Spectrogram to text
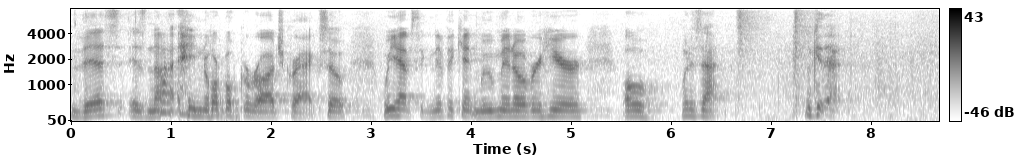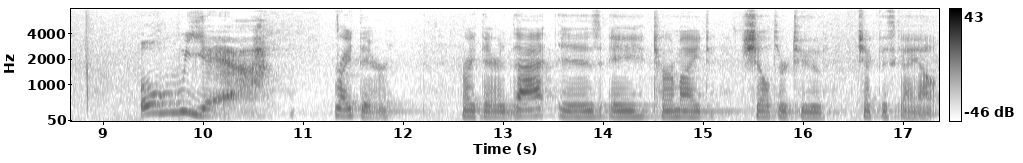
this is not a normal garage crack. So we have significant movement over here. Oh, what is that? Look at that. Oh yeah, right there, right there. That is a termite shelter tube. Check this guy out.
